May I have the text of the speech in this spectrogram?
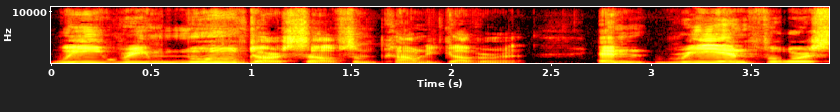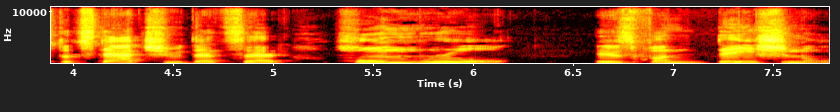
we removed ourselves from county government and reinforced a statute that said home rule is foundational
